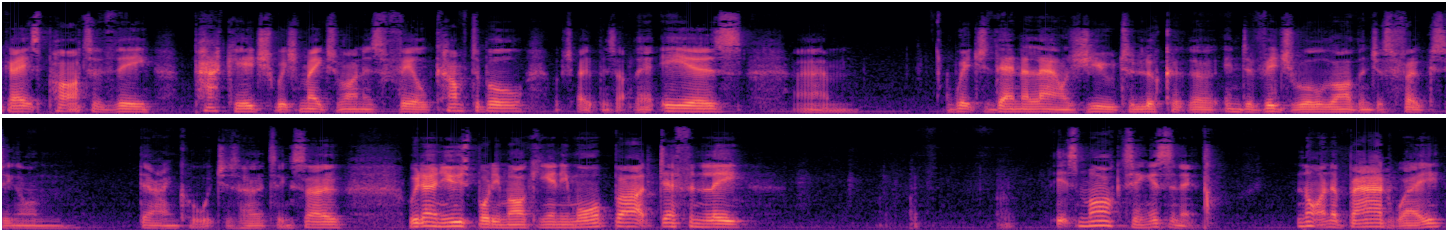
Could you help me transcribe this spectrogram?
Okay, it's part of the package which makes runners feel comfortable, which opens up their ears, um, which then allows you to look at the individual rather than just focusing on their ankle, which is hurting. So we don't use body marking anymore, but definitely it's marketing, isn't it? Not in a bad way.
